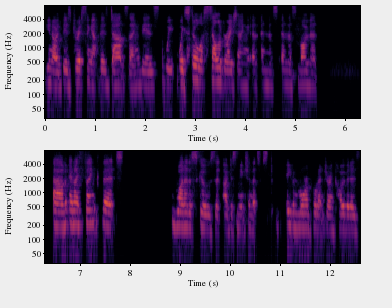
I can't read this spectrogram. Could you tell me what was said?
you know, there's dressing up, there's dancing, there's we we still are celebrating in, in this in this moment. Um, and I think that one of the skills that I've just mentioned that's even more important during COVID is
